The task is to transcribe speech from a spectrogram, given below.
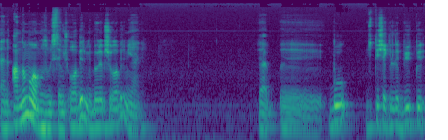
yani anlamamamızı mı istemiş olabilir mi? Böyle bir şey olabilir mi yani? Ya e, bu ciddi şekilde büyük bir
